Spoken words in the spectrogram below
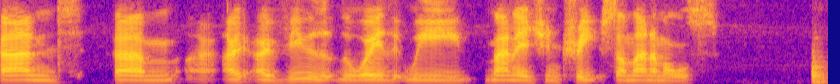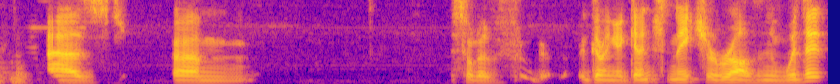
And um, I, I, view that the way that we manage and treat some animals as um, sort of going against nature rather than with it.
